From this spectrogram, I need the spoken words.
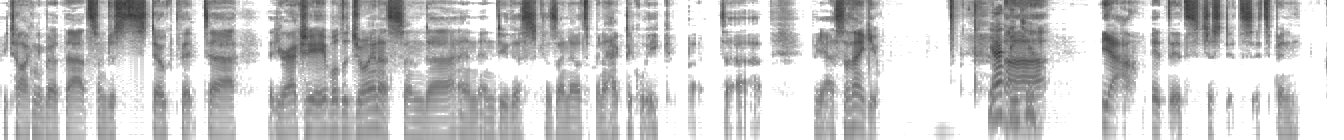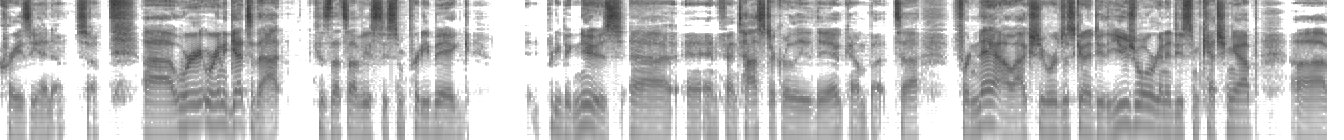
be talking about that, so I'm just stoked that uh, that you're actually able to join us and uh, and and do this because I know it's been a hectic week. But uh, but yeah, so thank you. Yeah, thank you. Uh, Yeah, it, it's just it's it's been crazy. I know. So uh, we're we're gonna get to that because that's obviously some pretty big pretty big news uh, and, fantastic related the outcome. But uh, for now, actually, we're just going to do the usual. We're going to do some catching up uh,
